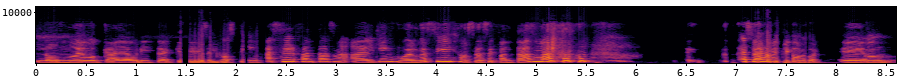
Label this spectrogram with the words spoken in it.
lo nuevo que hay ahorita, que es el ghosting. Hacer fantasma a alguien o algo así, o sea, hace fantasma. Espera, me explico mejor. Em,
